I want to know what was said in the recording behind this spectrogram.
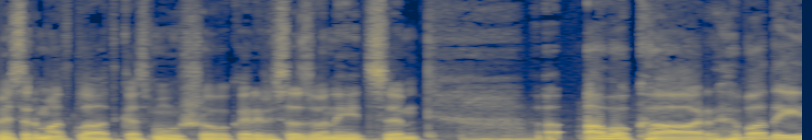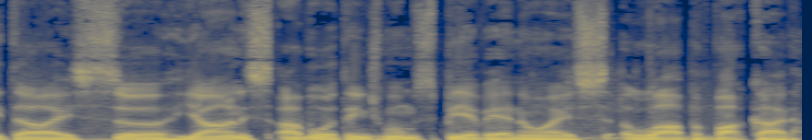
mēs varam atklāt, kas mums šovakar ir sazvanīts. Uh, Avokāra vadītājs Jānis Avotiņš mums pievienojas. Labu vakar!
